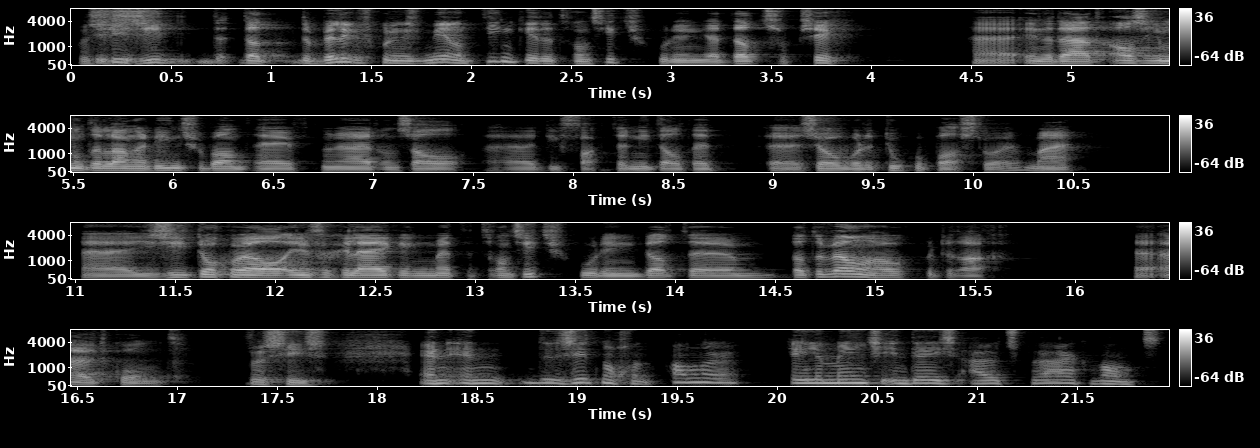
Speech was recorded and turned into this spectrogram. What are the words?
Precies. Dus je ziet dat de billige vergoeding is meer dan 10 keer de transitievergoeding. Ja, dat is op zich uh, inderdaad, als iemand een lange dienstverband heeft, nou, dan zal uh, die factor niet altijd zo worden toegepast hoor. Maar je ziet toch wel in vergelijking met de transitievergoeding dat, ehm, dat er wel een hoog bedrag uitkomt. Precies. En, en er zit nog een ander elementje in deze uitspraak, want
